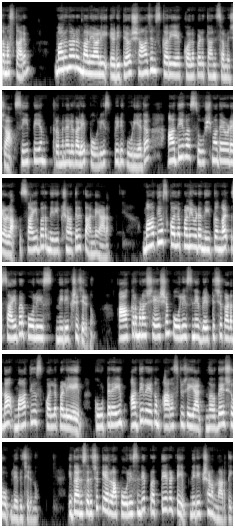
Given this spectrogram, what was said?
നമസ്കാരം. മറുനാടൻ മലയാളി എഡിറ്റർ ഷാജൻ സ്കറിയെ കൊലപ്പെടുത്താൻ ശ്രമിച്ച സി പി എം ക്രിമിനലുകളെ പോലീസ് പിടികൂടിയത് അതീവ സൂക്ഷ്മതയോടെയുള്ള സൈബർ നിരീക്ഷണത്തിൽ തന്നെയാണ്. മാത്യൂസ് കൊല്ലപ്പള്ളിയുടെ നീക്കങ്ങൾ സൈബർ പോലീസ് നിരീക്ഷിച്ചിരുന്നു. ആക്രമണ ശേഷം പോലീസിനെ വെട്ടിച്ചു കടന്ന മാത്യൂസ് കൊല്ലപ്പള്ളിയെയും കൂട്ടരെയും അതിവേഗം അറസ്റ്റ് ചെയ്യാൻ നിർദ്ദേശവും ലഭിച്ചിരുന്നു. ഇതനുസരിച്ച് കേരള പോലീസിന്റെ പ്രത്യേക ടീം നിരീക്ഷണം നടത്തി.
